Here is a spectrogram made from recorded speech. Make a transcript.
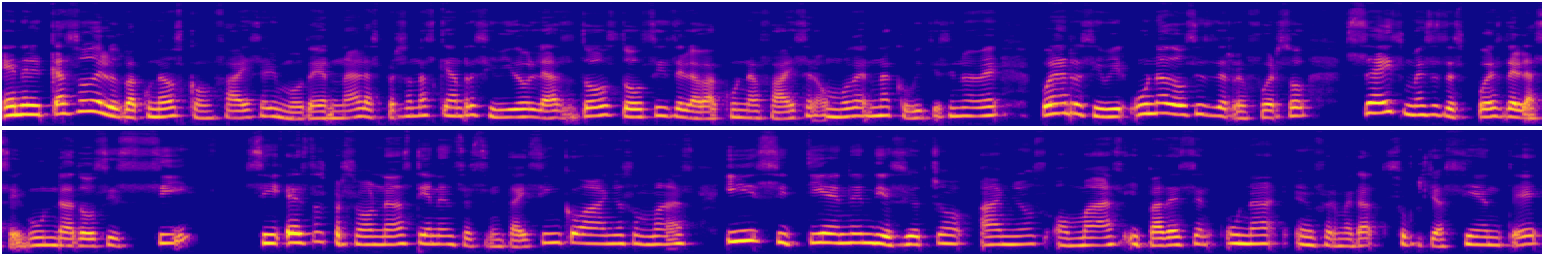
En el caso de los vacunados con Pfizer y Moderna, las personas que han recibido las dos dosis de la vacuna Pfizer o Moderna COVID-19 pueden recibir una dosis de refuerzo seis meses después de la segunda dosis sí si estas personas tienen 65 años o más y si tienen 18 años o más y padecen una enfermedad subyacente,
